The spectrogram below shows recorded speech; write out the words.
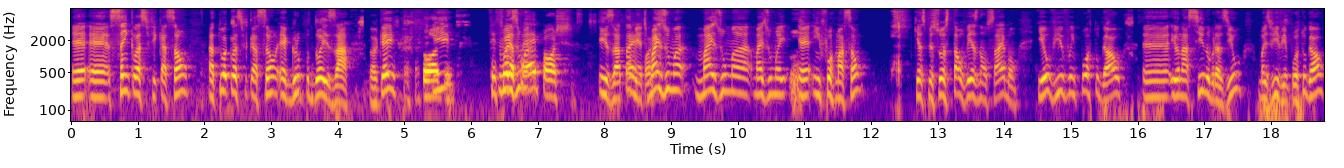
é, sem classificação, a tua classificação é grupo 2A, ok? Top. E mais uma... pré e pós. Exatamente. mais uma, mais uma, mais uma é, informação que as pessoas talvez não saibam. Eu vivo em Portugal, é, eu nasci no Brasil, mas vivo em Portugal,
